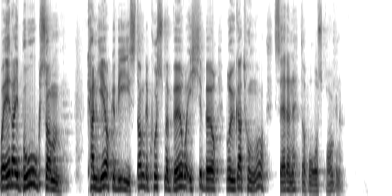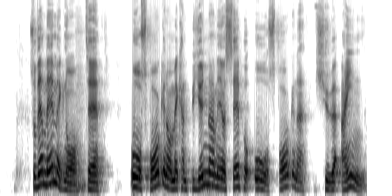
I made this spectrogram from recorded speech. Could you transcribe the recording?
Og er det ei bok som kan gi oss visdom til hvordan vi bør og ikke bør bruke tunga, så er det nettopp ordspråkene. Så vær med meg nå til ordspråkene, og vi kan begynne med å se på ordspråkene 21,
